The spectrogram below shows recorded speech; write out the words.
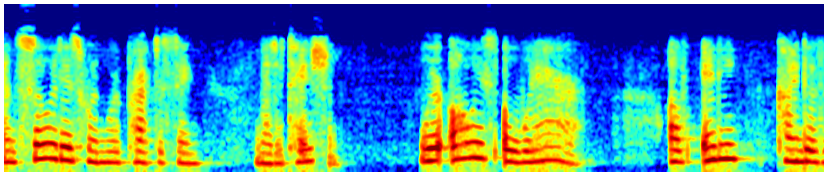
And so it is when we're practicing meditation. We're always aware of any kind of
